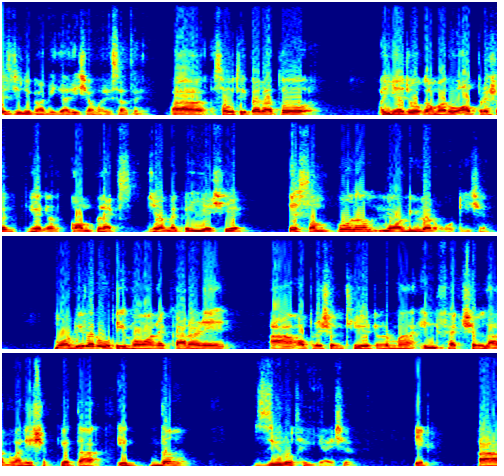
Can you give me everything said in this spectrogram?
એસજીની ભાગીદારી છે અમારી સાથે. સૌથી પહેલા તો અહીંયા જો અમારું ઓપરેશન થિયેટર કોમ્પ્લેક્સ જે અમે કહીએ છીએ એ સંપૂર્ણ મોડ્યુલર ઓટી છે. મોડ્યુલર ઓટી હોવાને કારણે આ ઓપરેશન થિયેટરમાં ઇન્ફેક્શન લાગવાની શક્યતા એકદમ ઝીરો થઈ જાય છે. એક આ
